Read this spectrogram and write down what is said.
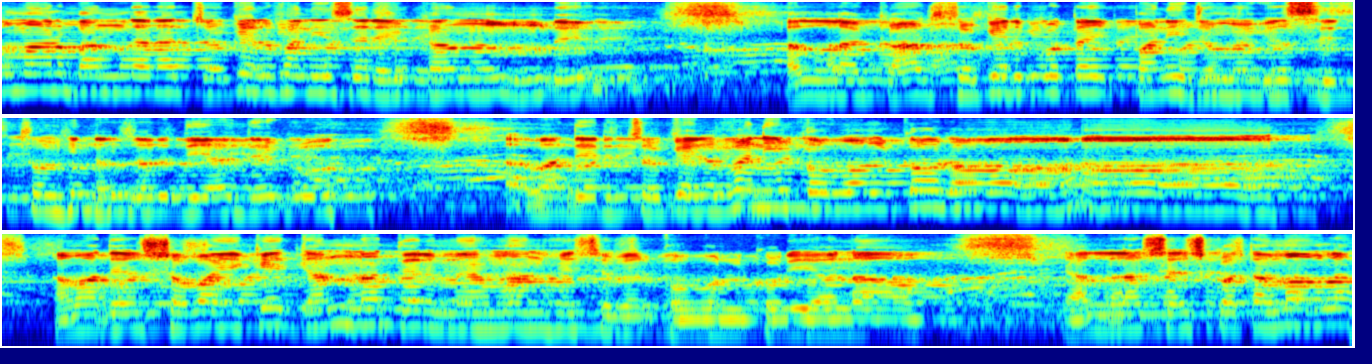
তোমার বান্দারা চোখের পানি ছেড়ে কান্দে। আল্লাহ কার চোখের কোটায় পানি জমে গেছে, তুমি নজর দিয়া দেখো। আমাদের চোখের পানি কবল করো। আমাদের সবাইকে জান্নাতের মেহমান হিসেবে কবল করিয়া নাও। আল্লাহ শেষ কথা মাওলা,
